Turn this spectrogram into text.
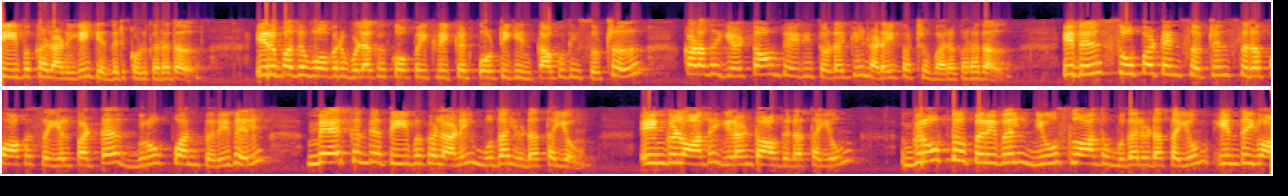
தீவுகள் அணியை எதிர்கொள்கிறது. இருபது ஓவர் உலகக்கோப்பை கிரிக்கெட் போட்டியின் தகுதி சுற்று கடந்த எட்டாம் தேதி தொடங்கி நடைபெற்று வருகிறது. இதில் சூப்பர் டென் சுற்றில் சிறப்பாக செயல்பட்ட குரூப் ஒன் பிரிவில் மேற்கிந்திய தீவுகள் அணி முதல் இடத்தையும் இங்கிலாந்து இரண்டாவது இடத்தையும் குரூப் டூ பிரிவில் நியூசிலாந்து முதலிடத்தையும் இந்தியா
